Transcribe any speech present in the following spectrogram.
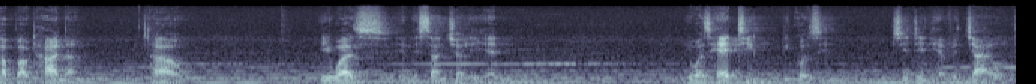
about Hannah, how he was in the sanctuary and he was hurting because she didn't have a child.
